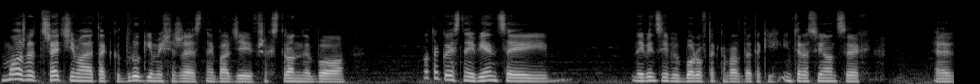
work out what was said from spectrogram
może trzecim, ale tak drugi myślę, że jest najbardziej wszechstronny, bo no tego jest najwięcej, najwięcej wyborów tak naprawdę takich interesujących. E,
